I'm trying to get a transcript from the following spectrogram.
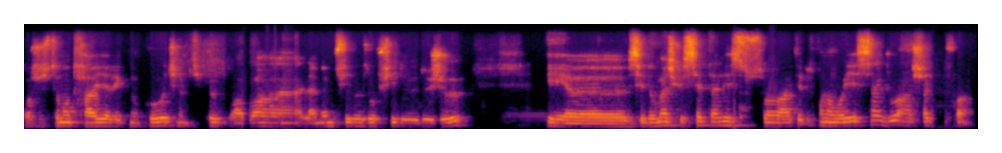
pour justement travailler avec nos coachs, un petit peu pour avoir la même philosophie de, jeu. Et c'est dommage que cette année soit arrêtée, parce qu'on envoyait cinq joueurs à chaque fois,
